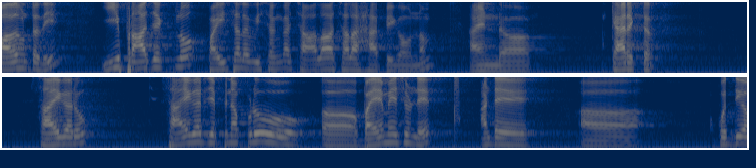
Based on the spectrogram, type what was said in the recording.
బాధ ఉంటుంది. ఈ ప్రాజెక్ట్లో పైసల విషయంగా చాలా చాలా హ్యాపీగా ఉన్నాం. అండ్ క్యారెక్టర్ సాయి గారు సాయి గారు చెప్పినప్పుడు భయం వేసి ఉండే అంటే కొద్దిగా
